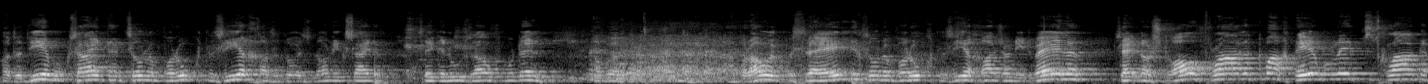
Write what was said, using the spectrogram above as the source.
Also die, die gesagt haben, so ein verrückter Sieg, also da ist noch nicht gesagt, ist ein Auslaufmodell. Aber aber auch etwas ähnliches, so ein verrückter Sieg kann schon nicht wählen. Sie hat noch Strafklagen gemacht, Eheverletzungsklagen,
